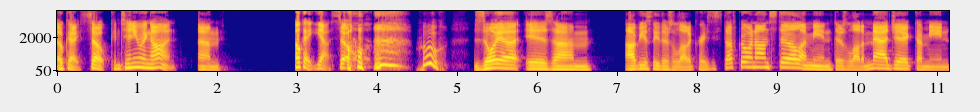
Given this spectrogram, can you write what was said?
Okay, so continuing on. Um Okay, yeah. So whew, Zoya is um obviously there's a lot of crazy stuff going on still. I mean, there's a lot of magic. I mean,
